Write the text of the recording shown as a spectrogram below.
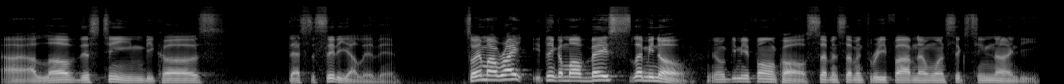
I, I love this team because that's the city I live in. So am I right? You think I'm off base? Let me know. You know, give me a phone call, 773-591-1690.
